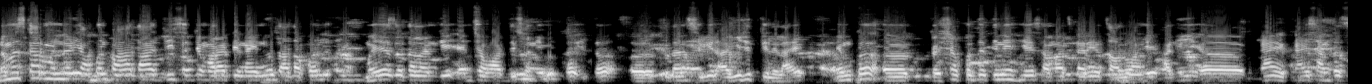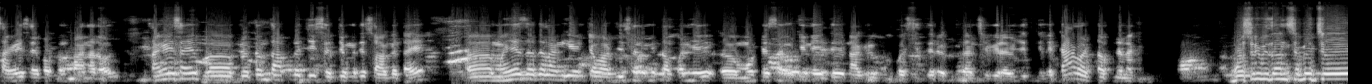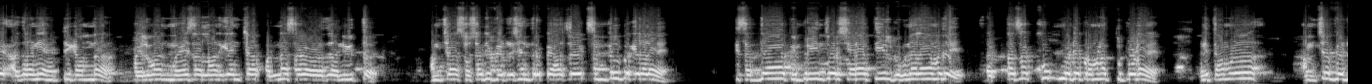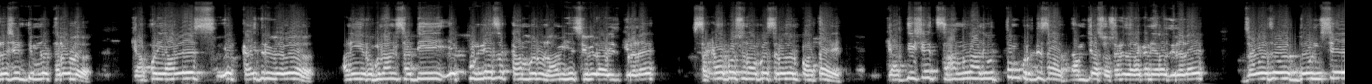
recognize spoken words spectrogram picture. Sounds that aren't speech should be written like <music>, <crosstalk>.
नमस्कार मंडळी आपण पाहत आहात जी सज्ज मराठी नाईन न्यूज. आज आपण महेश दत्ता लांडगे यांच्या वाढदिवसानिमित्त इथं रक्तदान शिबिर आयोजित केलेलं आहे. नेमकं कशा पद्धतीने हे समाजकार्य चालू आहे आणि काय काय सांगतात सांगळे साहेब आपण पाहणार आहोत. सांगळे साहेब प्रथमतः आपलं जी सज्जमध्ये स्वागत आहे. महेश दादा लांडगे यांच्या वाढदिवसानिमित्त आपण हे मोठ्या संख्येने इथे नागरिक उपस्थित रक्तदान शिबिर आयोजित केले. काय वाटतं आपल्याला? भोसरी विधानसभेचे आदरणीय हॅट्रिक आमदार पैलवान महेश लांडगे यांच्या पन्नासाव्या वर्षानिमित्त आमच्या सोसायटी फेडरेशन तर्फे आज एक संकल्प केलेला आहे की सध्या पिंपरी चिंचवड शहरातील रुग्णालयामध्ये रक्ताचा खूप मोठ्या प्रमाणात तुटवडा आहे. आणि त्यामुळं आमच्या फेडरेशन टीमनं ठरवलं की आपण यावेळेस एक काहीतरी वेगळं आणि रुग्णांसाठी एक पुण्याचं काम म्हणून आम्ही हे शिबिर आयोजित केलेलं आहे. सकाळपासून आपण सर्वजण पाहताय की अतिशय चांगला आणि उत्तम प्रतिसाद आमच्या सोसायटी धारकांनी याला दिलेला आहे. जवळजवळ दोनशे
